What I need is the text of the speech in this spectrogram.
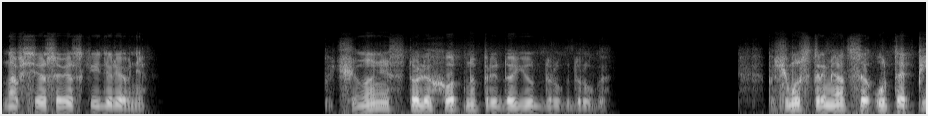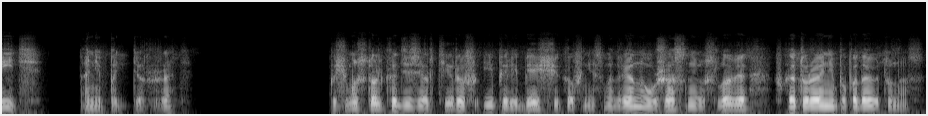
на все советские деревни. Почему они столь охотно предают друг друга? Почему стремятся утопить, а не поддержать? Почему столько дезертиров и перебежчиков, несмотря на ужасные условия, в которые они попадают у нас?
